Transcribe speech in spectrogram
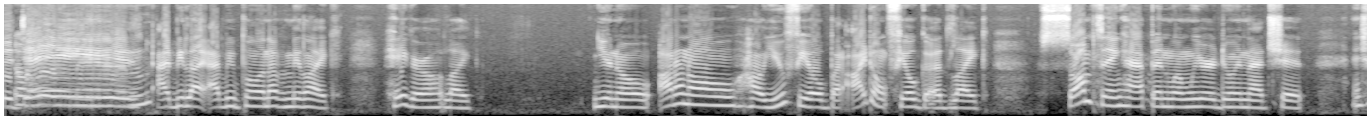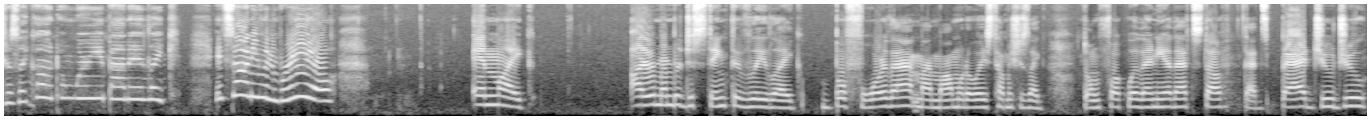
the- the oh, day. I'd be like, I'd be pulling up and be like, hey girl, like, you know, I don't know how you feel, but I don't feel good. Like, something happened when we were doing that shit. And she was like, oh, don't worry about it. Like, it's not even real. And, like, I remember distinctively, like, before that, my mom would always tell me, she's like, don't fuck with any of that stuff. That's bad juju.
